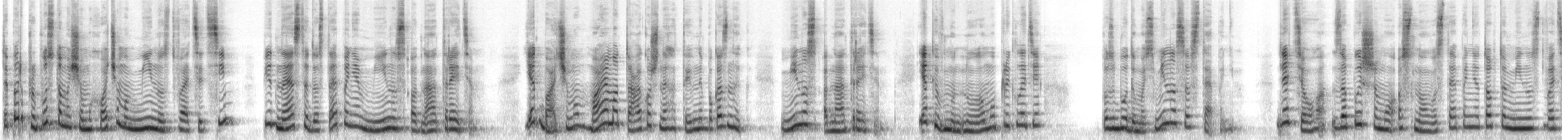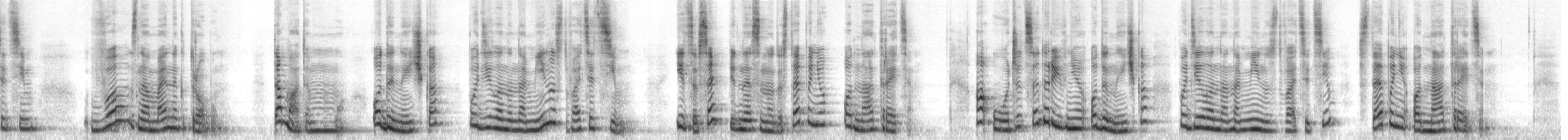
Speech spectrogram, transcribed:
Тепер припустимо, що ми хочемо мінус 27 піднести до степеня мінус 1 третя. Як бачимо, маємо також негативний показник мінус 1 третя. Як і в минулому прикладі, позбудемось мінуса в степені. Для цього запишемо основу степеня, тобто мінус 27, в знаменник дробу. Та матимемо одиничка поділена на мінус 27. І це все піднесено до степеню 1 третя. А отже, це дорівнює одиничка поділена на мінус 27 в степені 1 третя.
